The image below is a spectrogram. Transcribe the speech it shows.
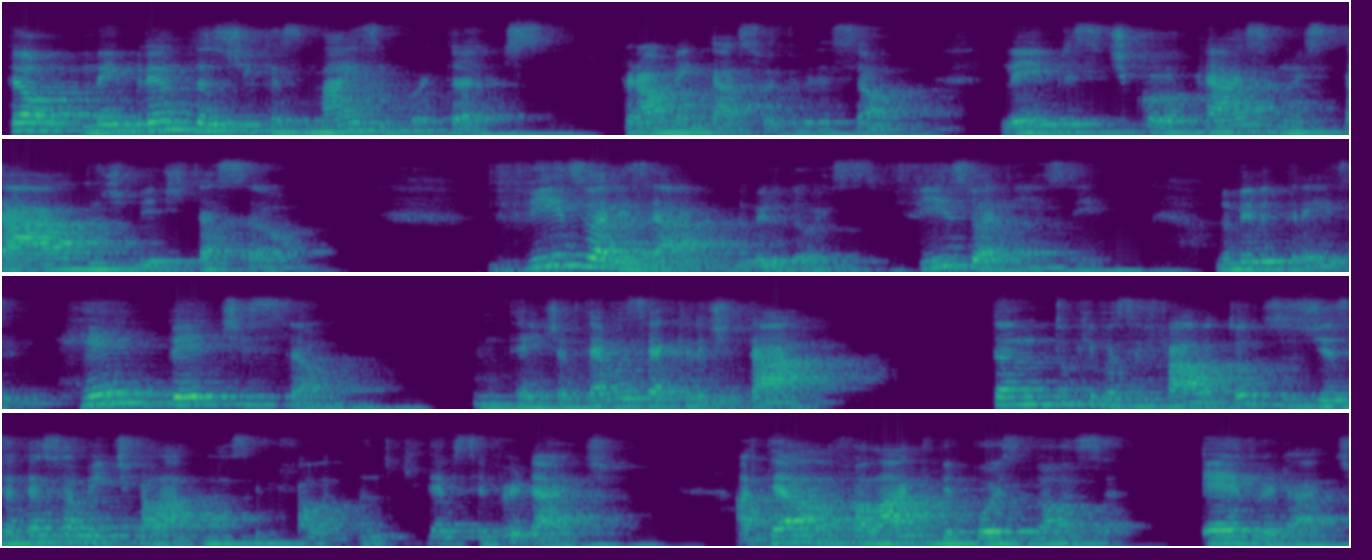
Então, lembrando das dicas mais importantes para aumentar a sua vibração, lembre-se de colocar-se no estado de meditação. Visualizar, número dois, visualize. Número três, repetição. Entende? Até você acreditar tanto que você fala todos os dias, até sua mente falar, nossa, ele fala tanto que deve ser verdade. Até ela falar que depois, nossa, é verdade.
